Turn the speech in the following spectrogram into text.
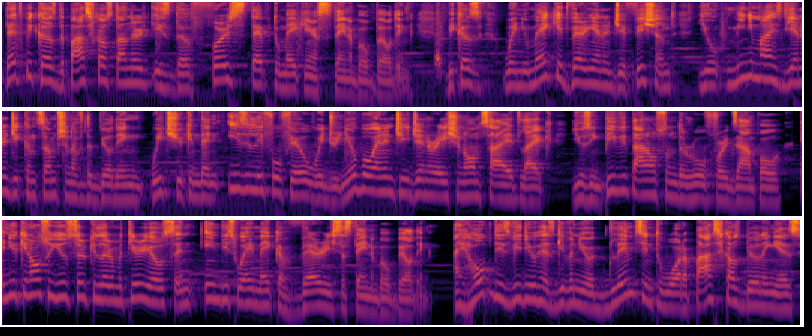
that's because the Passive House standard is the first step to making a sustainable building. Because when you make it very energy efficient, you minimize the energy consumption of the building, which you can then easily fulfill with renewable energy generation on site, like using PV panels on the roof, for example. And you can also use circular materials and in this way make a very sustainable building. I hope this video has given you a glimpse into what a passive house building is,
